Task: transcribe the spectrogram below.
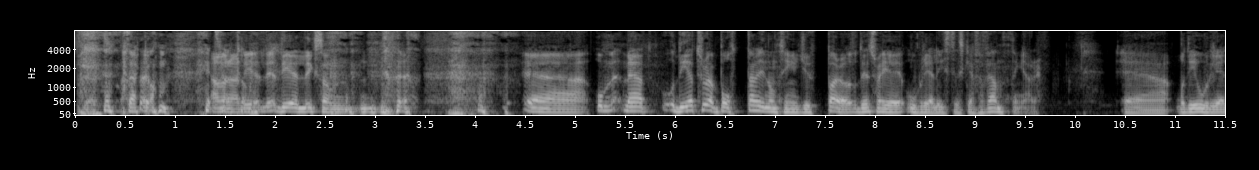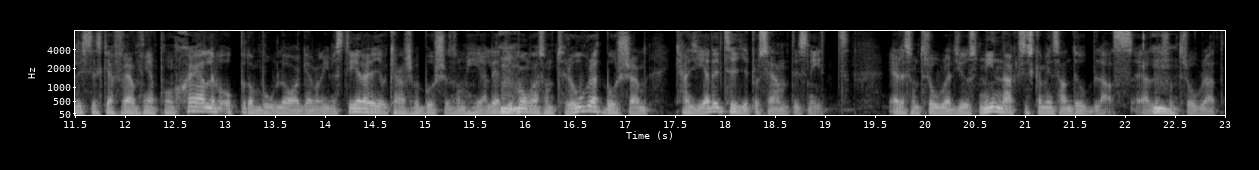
Tvärtom. Jag menar, det, det, det, är liksom eh, och, med, och det tror jag bottnar i någonting djupare och det tror jag är orealistiska förväntningar. Eh, och det är orealistiska förväntningar på en själv och på de bolagen man investerar i och kanske på börsen som helhet. Mm. Det är mm. många som tror att börsen kan ge dig 10% i snitt. Eller som tror att just min aktie ska minsann dubblas. Eller mm. som tror att,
